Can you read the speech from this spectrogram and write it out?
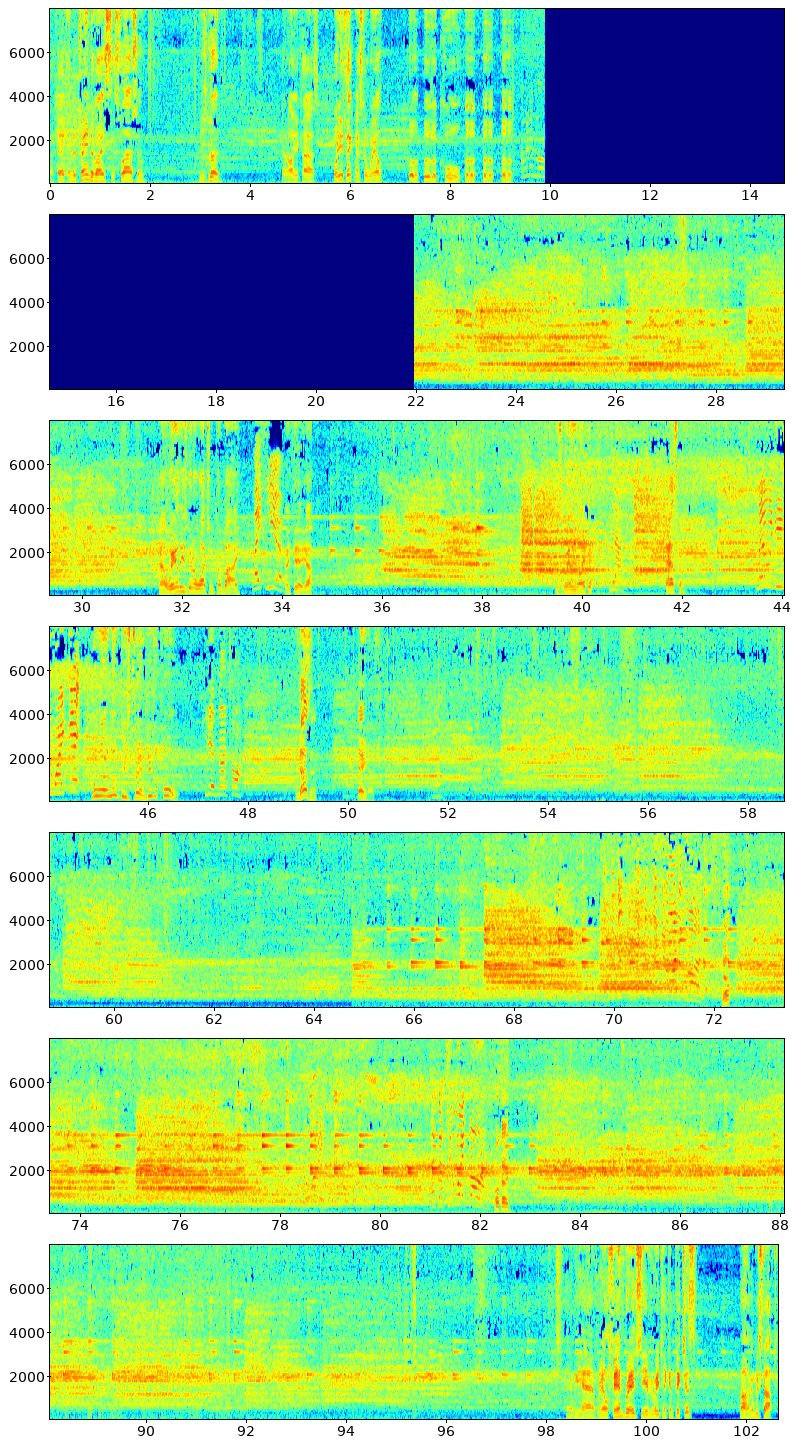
Okay, and the train device is flashing. He's good. Got all your cars. What do you think, Mr. Whale? Those are cool. now, Whaley's going to watch him come by. Right here. Right there, yep. Does Whaley like it? Yeah. Ask him. Willie, do you like it? Oh, I love these trains. These are cool. He did not talk. He doesn't? Yeah, he does. No. Yep. No way. I got two lights on. Okay. And we have Rail Fan Bridge. See everybody taking pictures? Oh, how come we stopped?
